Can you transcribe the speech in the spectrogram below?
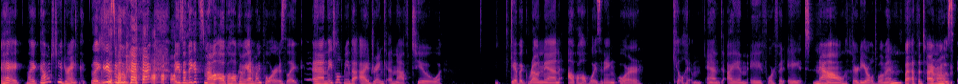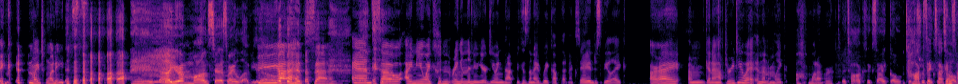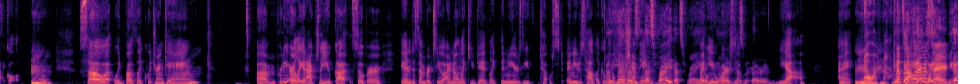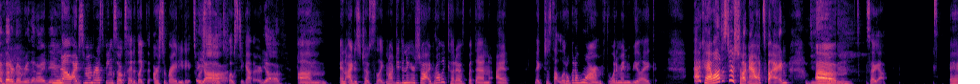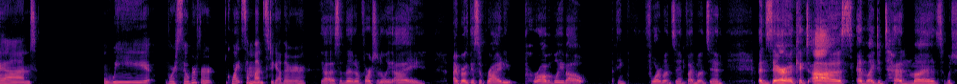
"Hey, like, how much do you drink?" Like, they said they could smell alcohol coming out of my pores, like, and they told me that I drank enough to give a grown man alcohol poisoning or kill him. And I am a four foot eight now, 30 year old woman. But at the time I was like in my 20s. oh, you're a monster. That's why I love you. Though. Yes. uh, and so I knew I couldn't ring in the new year doing that because then I'd wake up that next day and just be like, all right, I'm going to have to redo it. And then I'm like, oh, whatever. the toxic cycle. Toxic fucking cycle. so we'd both like quit drinking um pretty early. And actually, you got sober in December too. I know, like you did like the New Year's Eve toast and you just had like a Oh, little yeah, bit of that's- champagne. That's right. That's right. But Oh you God, were you have some sober. yeah. I no, I'm not. You That's got- not what I was way- saying. You got a better memory than I do. No, I just remember us being so excited. Like the, our sobriety dates were Yeah. so close together. Yeah. Um, and I just chose to like not do the New Year shot. I probably could have, but then I like just that little bit of warmth would have made me be like, okay, well, I'll just do a shot now. It's fine. yeah. Um, so yeah, and we were sober for quite some months together. Yes, and then unfortunately, I I broke the sobriety probably about I think four months in, five months in, and Sara kicked ass and like did ten months, which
